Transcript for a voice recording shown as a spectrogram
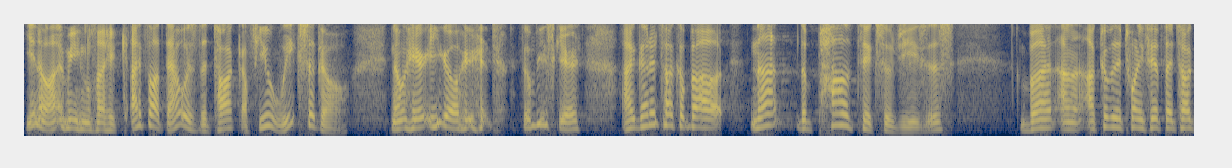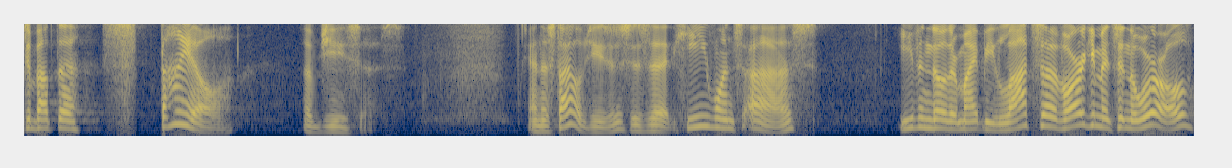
You know, I mean, like, I thought that was the talk a few weeks ago. No, here you go. Here, don't be scared. I'm going to talk about not the politics of Jesus, but on October the 25th, I talked about the style of Jesus. And the style of Jesus is that he wants us, even though there might be lots of arguments in the world,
